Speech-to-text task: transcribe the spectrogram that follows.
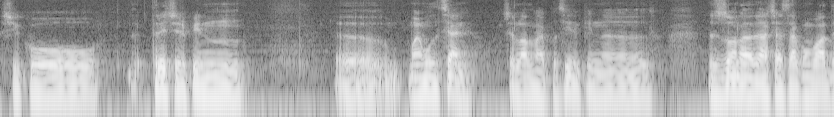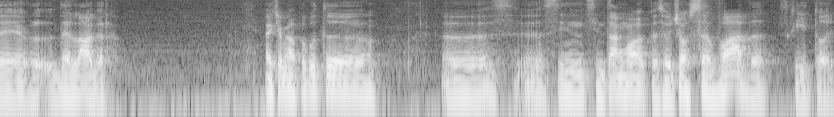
Și cu treceri prin uh, mai mulți ani, celălalt mai puțin, prin uh, zona aceasta cumva de, de lagăr. Aici mi-a plăcut uh, uh, sintagma că se duceau să vadă scriitori.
